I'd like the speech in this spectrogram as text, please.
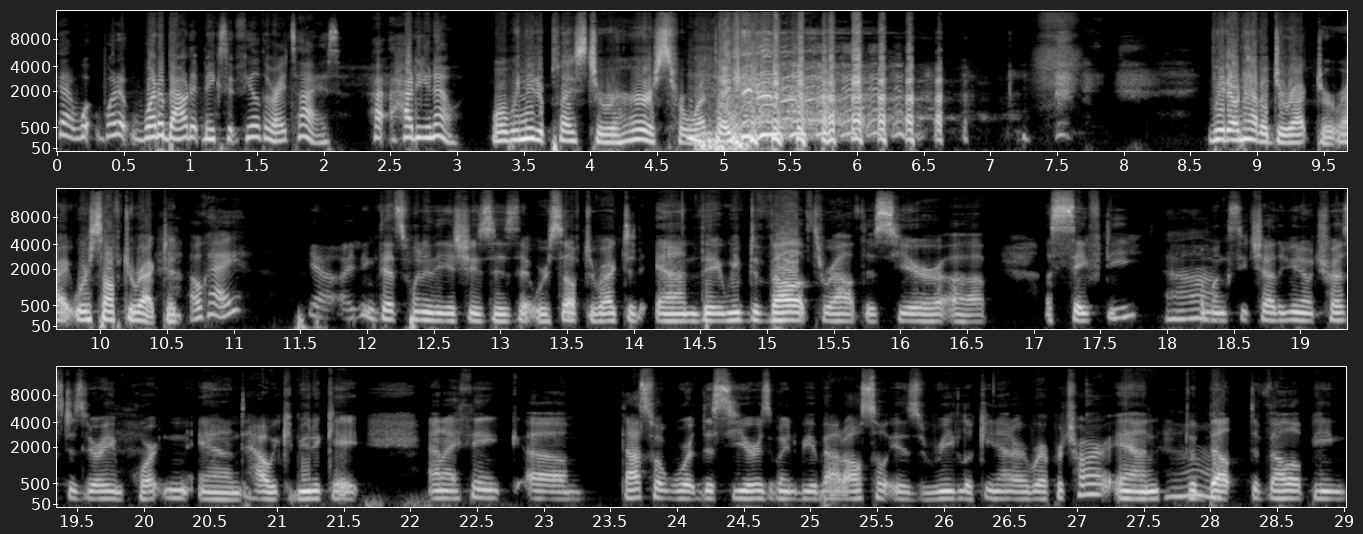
yeah. What, what what about it makes it feel the right size? H- how do you know? Well, we need a place to rehearse for one thing. we don't have a director, right? We're self-directed. Okay. Yeah, I think that's one of the issues is that we're self-directed, and they, we've developed throughout this year uh, a safety Ah. amongst each other. You know, trust is very important, and how we communicate. And I think um, that's what we're, this year is going to be about. Also, is re-looking at our repertoire and Ah. devel- developing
